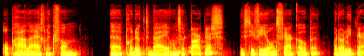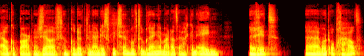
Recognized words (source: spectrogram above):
ophalen eigenlijk van producten bij onze partners. Dus die via ons verkopen. Waardoor niet meer elke partner zelf zijn producten naar een distributiecentrum hoeft te brengen, maar dat eigenlijk in één rit uh, wordt opgehaald.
